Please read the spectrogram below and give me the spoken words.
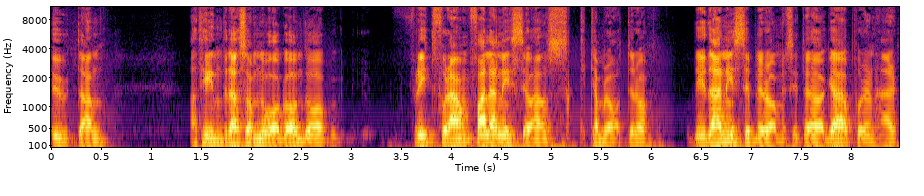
utan att hindras av någon då fritt får anfalla Nisse och hans kamrater då. Det är där Nisse blir av med sitt öga på den här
